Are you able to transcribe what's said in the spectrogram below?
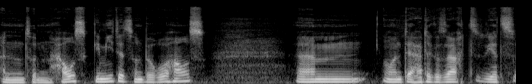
an so ein Haus gemietet, so ein Bürohaus ähm, und er hatte gesagt, jetzt,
